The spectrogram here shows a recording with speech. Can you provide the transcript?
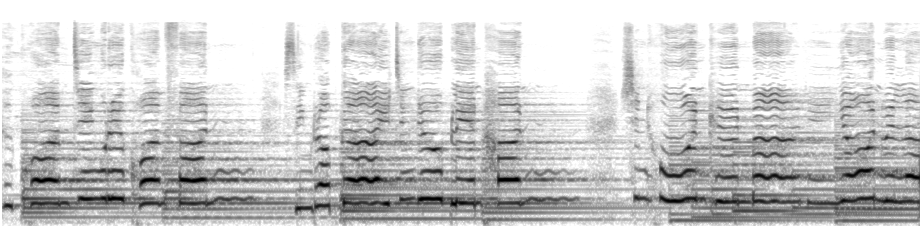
คือความจริงหรือความฝัน สิ่งรอบกายจึงดูเปลี่ยนพัน ฉันหวนคืนมาได้ย้อนเวลา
